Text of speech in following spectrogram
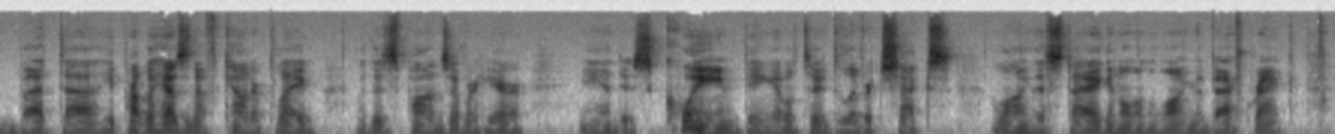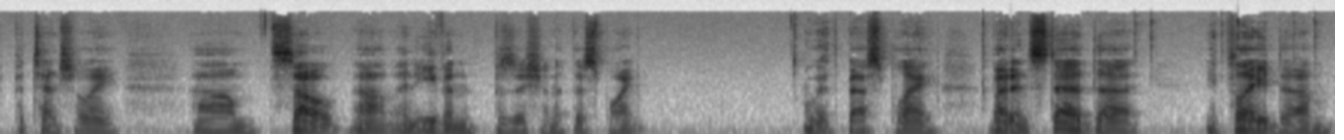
but uh, he probably has enough counterplay with his pawns over here and his queen being able to deliver checks along this diagonal and along the back rank potentially. Um, so um, an even position at this point with best play. But instead, uh, he played um,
